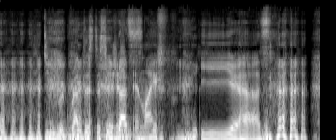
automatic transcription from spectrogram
Do you regret this decision That's- in life? yes.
